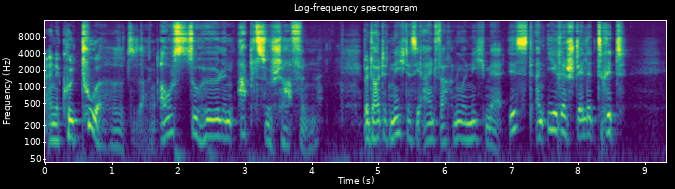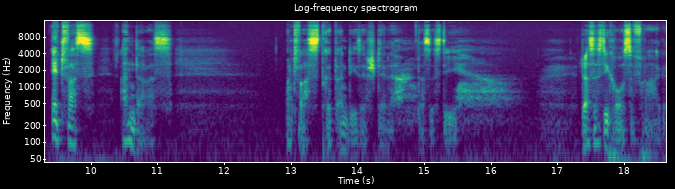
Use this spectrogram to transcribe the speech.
Eine Kultur sozusagen auszuhöhlen, abzuschaffen, bedeutet nicht, dass sie einfach nur nicht mehr ist. An ihre Stelle tritt etwas anderes. Und was tritt an diese Stelle? Das ist die, das ist die große Frage.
